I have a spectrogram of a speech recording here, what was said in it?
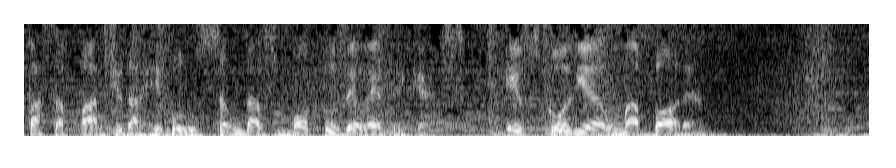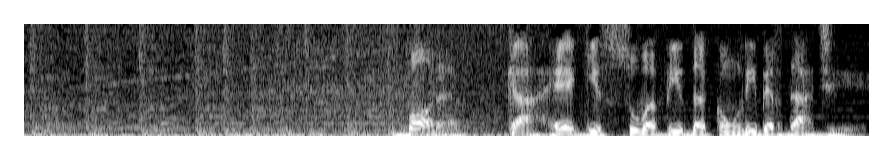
faça parte da revolução das motos elétricas. Escolha uma Bora. Bora, carregue sua vida com liberdade.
